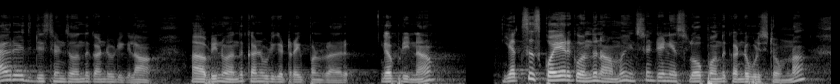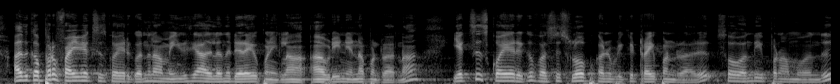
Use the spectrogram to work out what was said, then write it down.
ஆவரேஜ் டிஸ்டன்ஸ் வந்து கண்டுபிடிக்கலாம் அப்படின்னு வந்து கண்டுபிடிக்க ட்ரை பண்ணுறாரு எப்படின்னா எக்ஸ் ஸ்கொயருக்கு வந்து நாம் இன்ஸ்டன்டேனியஸ் ஸ்லோப் வந்து கண்டுபிடிச்சிட்டோம்னா அதுக்கப்புறம் ஃபைவ் எக்ஸ் ஸ்கொயருக்கு வந்து நம்ம ஈஸியாக அதுலேருந்து டெரைவ் பண்ணிக்கலாம் அப்படின்னு என்ன பண்ணுறாருனா எக்ஸ் ஸ்கொயருக்கு ஃபஸ்ட்டு ஸ்லோப் கண்டுபிடிக்க ட்ரை பண்ணுறாரு ஸோ வந்து இப்போ நம்ம வந்து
